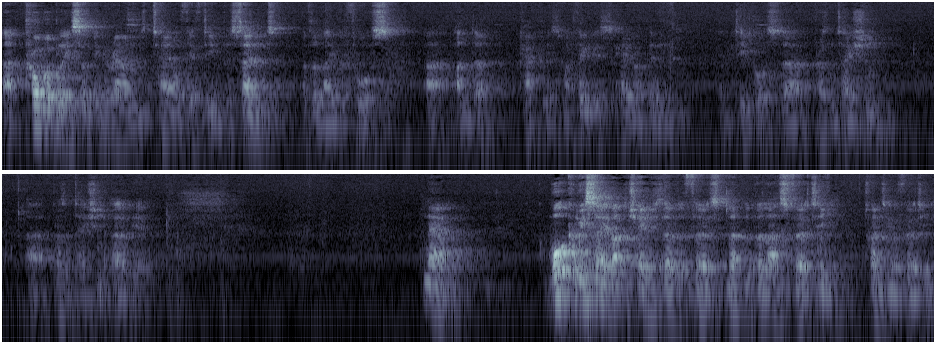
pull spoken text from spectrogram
uh, probably something around 10 or 15 percent the labour force uh, under capitalism. I think this came up in, in Tibor's uh, presentation, uh, presentation earlier. Now, what can we say about the changes over the, first, the last 30, 20 or 30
